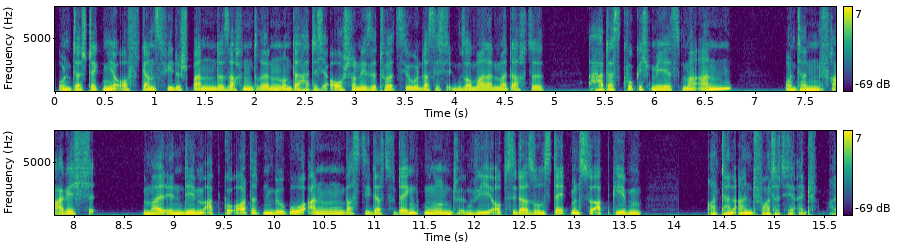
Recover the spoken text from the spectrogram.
und da stecken ja oft ganz viele spannende Sachen drin und da hatte ich auch schon die Situation, dass ich im Sommer dann mal dachte, ah, das gucke ich mir jetzt mal an und dann frage ich mal in dem Abgeordnetenbüro an, was die dazu denken und irgendwie, ob sie da so ein Statement zu abgeben. Und dann antwortet ihr einfach mal.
